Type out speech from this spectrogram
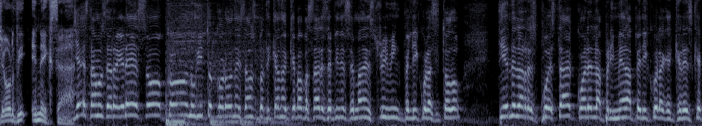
Jordi en Exa. Ya estamos de regreso con Huguito Corona y estamos platicando de qué va a pasar este fin de semana en streaming, películas y todo. ¿Tiene la respuesta? ¿Cuál es la primera película que crees que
